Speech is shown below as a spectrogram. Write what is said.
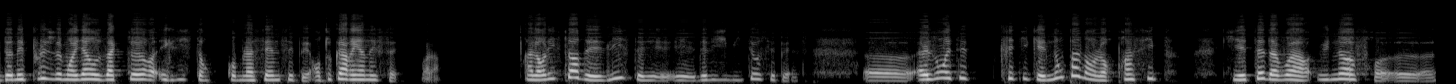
donner plus de moyens aux acteurs existants, comme la CNCP. En tout cas, rien n'est fait. Alors l'histoire des listes et, d'éligibilité au CPF. elles ont été critiquées, non pas dans leur principe qui était d'avoir une offre euh,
